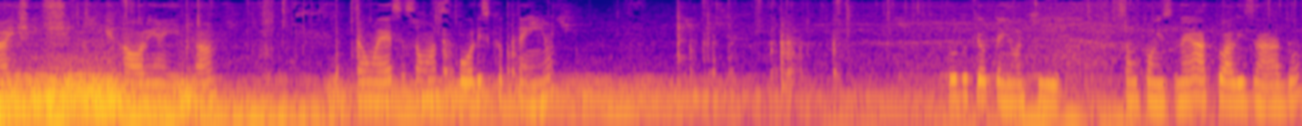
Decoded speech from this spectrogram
Ai, gente, ignorem aí, tá? Então, essas são as cores que eu tenho. Tudo que eu tenho aqui são tons, né, atualizado,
